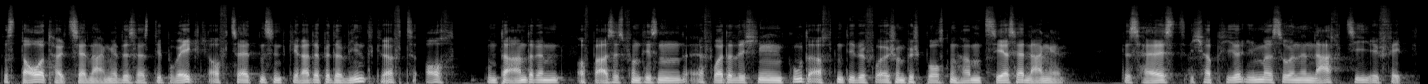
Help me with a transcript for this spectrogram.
das dauert halt sehr lange. Das heißt, die Projektlaufzeiten sind gerade bei der Windkraft auch unter anderem auf Basis von diesen erforderlichen Gutachten, die wir vorher schon besprochen haben, sehr, sehr lange. Das heißt, ich habe hier immer so einen Nachzieheffekt.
